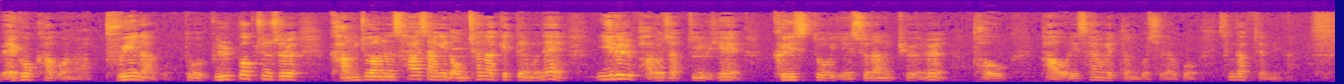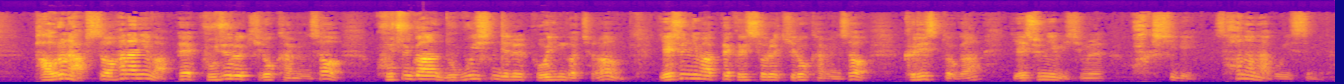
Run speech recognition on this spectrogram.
왜곡하거나 부인하고 또 율법 준수를 강조하는 사상이 넘쳐났기 때문에 이를 바로잡기 위해 그리스도 예수라는 표현을 더욱 바울이 사용했던 것이라고 생각됩니다. 바울은 앞서 하나님 앞에 구주를 기록하면서 구주가 누구이신지를 보인 것처럼 예수님 앞에 그리스도를 기록하면서 그리스도가 예수님이심을 확실히 선언하고 있습니다.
